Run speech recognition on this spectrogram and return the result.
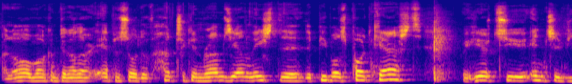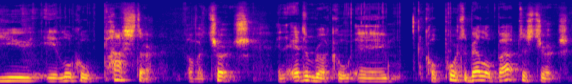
Hello, and welcome to another episode of Hattrick and Ramsey Unleashed, the, the People's Podcast. We're here to interview a local pastor of a church in Edinburgh called, uh, called Portobello Baptist Church.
